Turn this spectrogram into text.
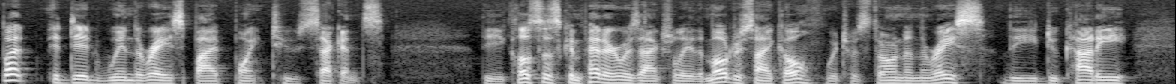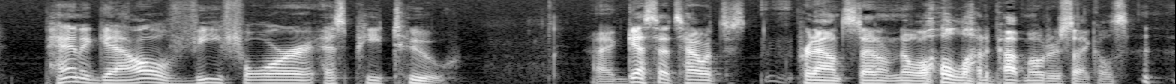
but it did win the race by 0.2 seconds. The closest competitor was actually the motorcycle, which was thrown in the race, the Ducati Panigale V4 SP2. I guess that's how it's pronounced. I don't know a whole lot about motorcycles.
